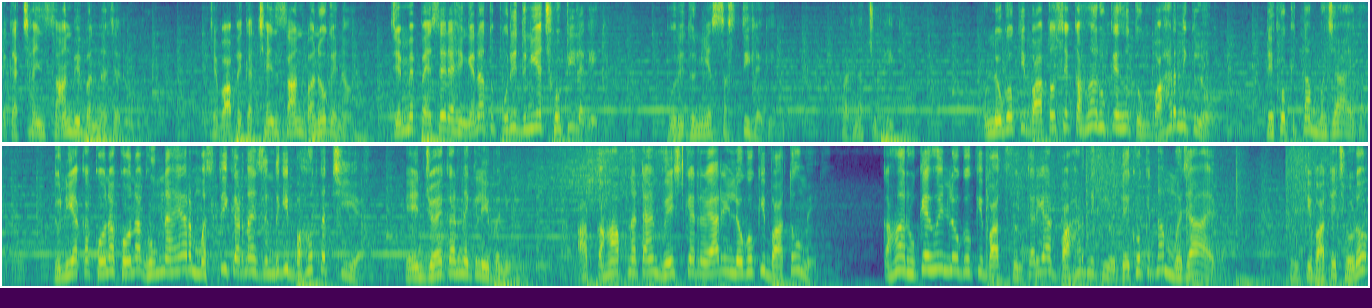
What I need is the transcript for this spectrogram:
एक अच्छा इंसान भी बनना ज़रूरी है। जब आप एक अच्छा इंसान बनोगे ना जेब में पैसे रहेंगे ना तो पूरी दुनिया छोटी लगेगी। पूरी दुनिया सस्ती लगेगी, वरना चुभेगी। उन लोगों की बातों से कहाँ रुके हो तुम? बाहर निकलो। देखो कितना मज़ा आएगा। दुनिया का कोना कोना घूमना है यार मस्ती करना है। ज़िंदगी बहुत अच्छी है। ये एंजॉय करने के लिए बनी है। आप कहाँ अपना टाइम वेस्ट कर रहे हो यार इन लोगों की बातों में? कहाँ रुके हुए इन लोगों की बात सुनकर यार? बाहर निकलो। देखो कितना मज़ा आएगा। उनकी बातें छोड़ो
